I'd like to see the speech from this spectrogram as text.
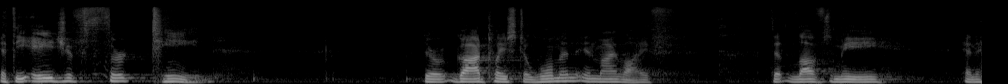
At the age of 13, there, God placed a woman in my life that loved me and,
